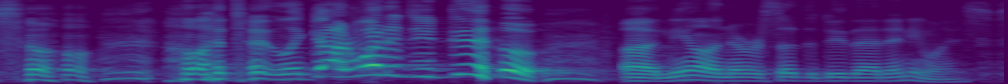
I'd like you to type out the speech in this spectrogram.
so a lot of times, like, God, what did you do? Uh, Neil, I never said to do that anyways.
